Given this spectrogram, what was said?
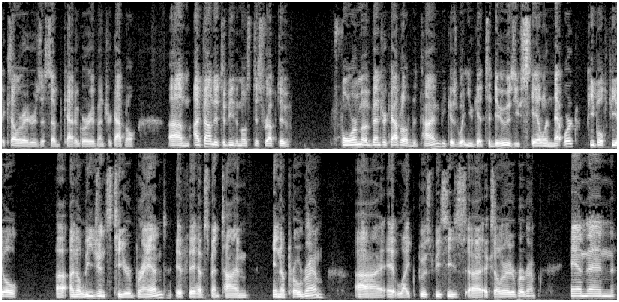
accelerator is a subcategory of venture capital. Um, I found it to be the most disruptive form of venture capital of the time because what you get to do is you scale a network. People feel uh, an allegiance to your brand if they have spent time in a program. uh, at like Boost VC's uh, accelerator program, and then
